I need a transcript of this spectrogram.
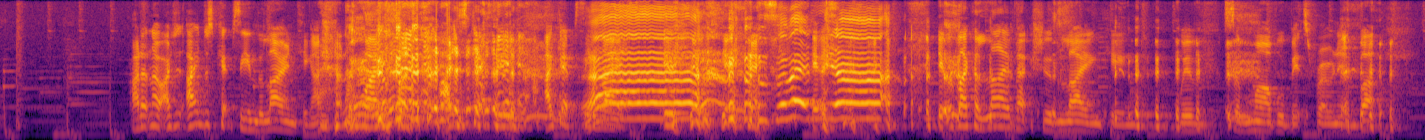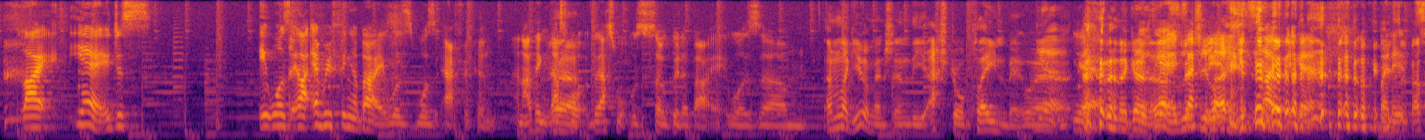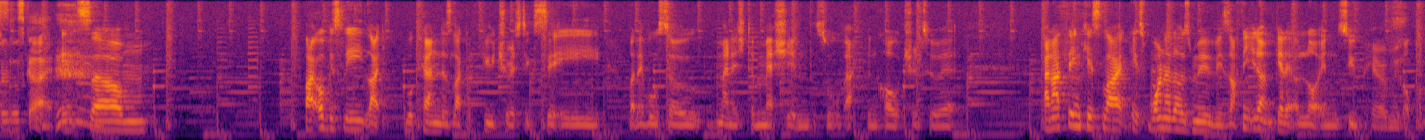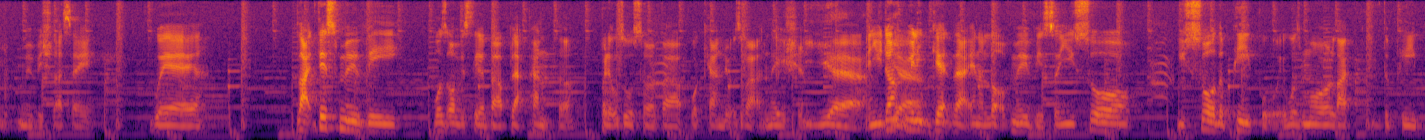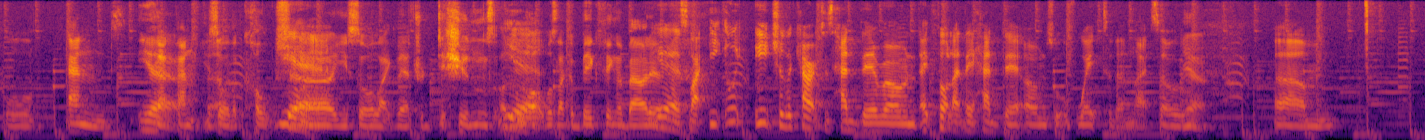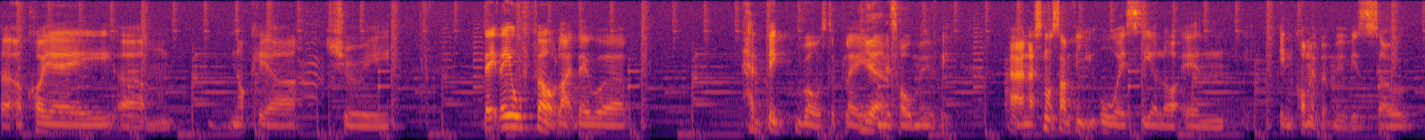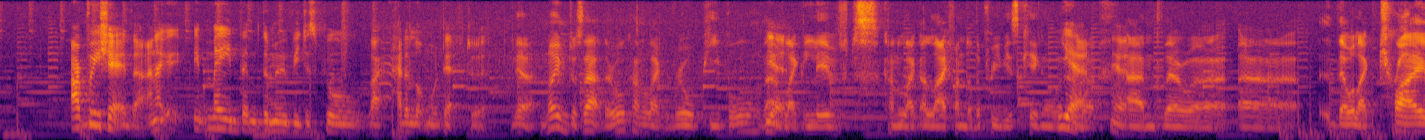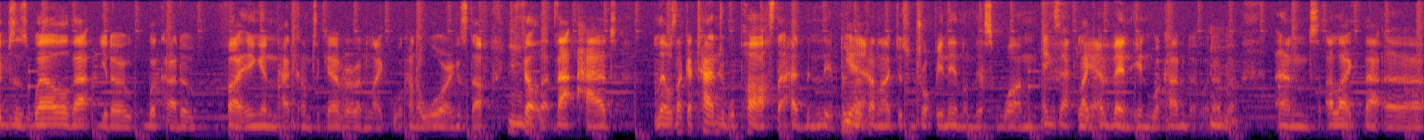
I don't know. I just, I just kept seeing the Lion King. I don't know why. I just kept seeing. I kept seeing Ah! like, Slovenia! it was like a live action Lion King with some Marvel bits thrown in. But like, yeah, it just it was like everything about it was was African, and I think that's Yeah. what that's what was so good about it. It was um, I'm like you were mentioning the astral plane bit where Yeah. yeah, they go, yeah, that's exactly. literally like, it's like yeah. but it's in the sky. it's um like obviously like Wakanda's like a futuristic city, but they've also managed to mesh in the sort of African culture to it. And I think it's like it's one of those movies. I think you don't get it a lot in superhero movie movies, should I say, where like this movie was obviously about Black Panther, but it was also about Wakanda. It was about a nation Yeah. and you don't yeah. really get that in a lot of movies. So you saw, you saw the people. It was more like the people and Black Panther. you saw the culture. Yeah. You saw like their traditions. A Yeah. lot was like a big thing about it. Yeah, it's like e- each of the characters had their own. It felt like they had their own sort of weight to them. Like so, Yeah. um, uh, Okoye, um, Nakia, Shuri. They they all felt like they were had big roles to play Yeah. in this whole movie, and that's not something you always see a lot in in comic book movies. So I appreciated that, and it, it made them, the movie just feel like had a lot more depth to it. Yeah, not even just that. They're all kind of like real people that Yeah. have like lived kind of like a life under the previous king or Yeah, whatever. yeah. And there were uh, there were like tribes as well that you know were kind of fighting and had come together and like were kind of warring and stuff. You felt that that had there was like a tangible past that had been lived, and Yeah. we're kind of like just dropping in on this one Exactly, like yeah. Event in Wakanda, whatever. And I like that. Uh,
